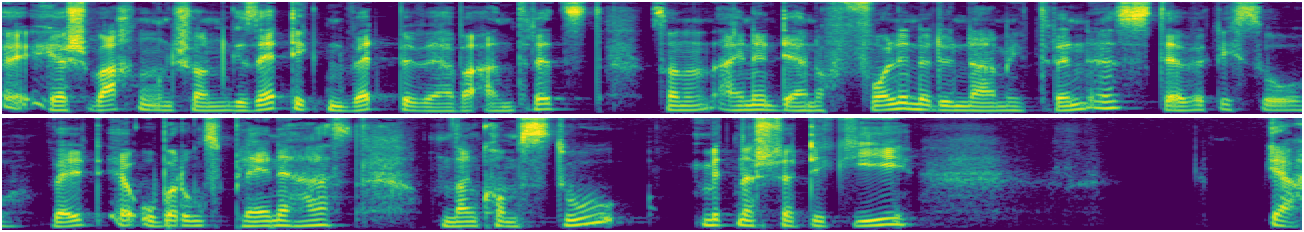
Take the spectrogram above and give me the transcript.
äh, eher schwachen und schon gesättigten Wettbewerber antrittst, sondern einen, der noch voll in der Dynamik drin ist, der wirklich so Welteroberungspläne hast. Und dann kommst du mit einer Strategie, ja,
